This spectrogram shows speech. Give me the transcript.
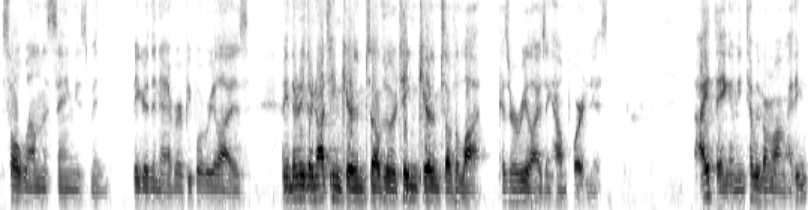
this whole wellness thing has been bigger than ever. People realize, I mean, they're either not taking care of themselves or they're taking care of themselves a lot because they're realizing how important it is. I think, I mean, tell me if I'm wrong. I think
